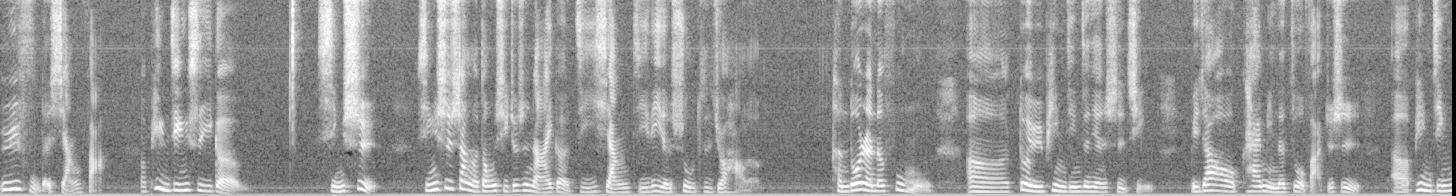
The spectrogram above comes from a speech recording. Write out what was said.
迂腐的想法。聘金是一个形式。形式上的东西就是拿一个吉祥、吉利的数字就好了。很多人的父母，呃，对于聘金这件事情比较开明的做法，就是呃，聘金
